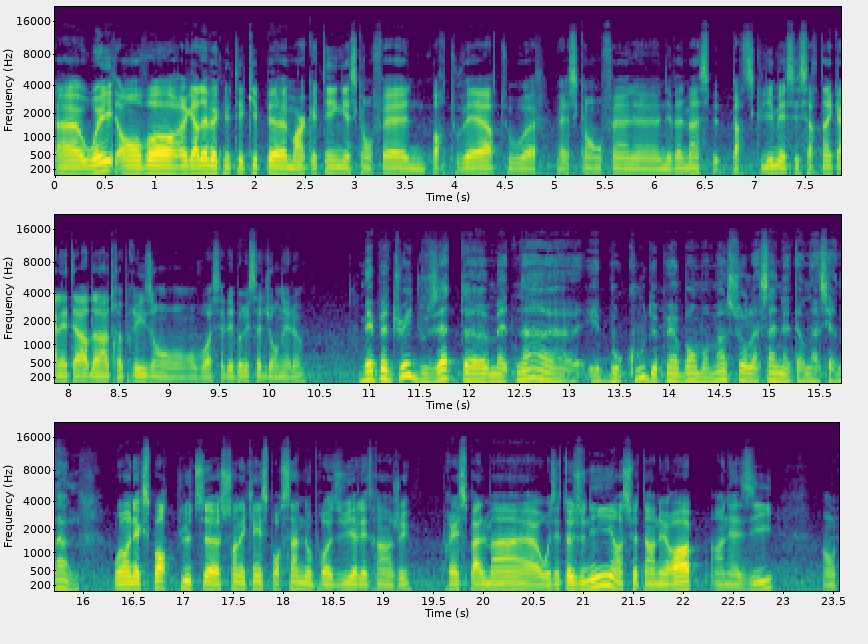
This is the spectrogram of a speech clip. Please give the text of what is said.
Euh, oui, on va regarder avec notre équipe euh, marketing, est-ce qu'on fait une porte ouverte ou euh, est-ce qu'on fait un, événement particulier, mais c'est certain qu'à l'intérieur de l'entreprise, on, va célébrer cette journée-là. Maple Trade, vous êtes maintenant et beaucoup depuis un bon moment sur la scène internationale. Oui, on exporte plus de 75% de nos produits à l'étranger, principalement aux États-Unis, ensuite en Europe, en Asie. Donc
